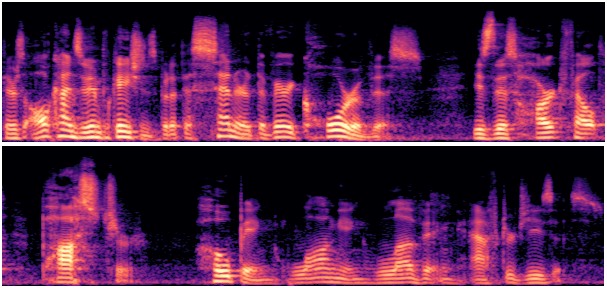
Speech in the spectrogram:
there's all kinds of implications, but at the center, at the very core of this, is this heartfelt posture, hoping, longing, loving after Jesus.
